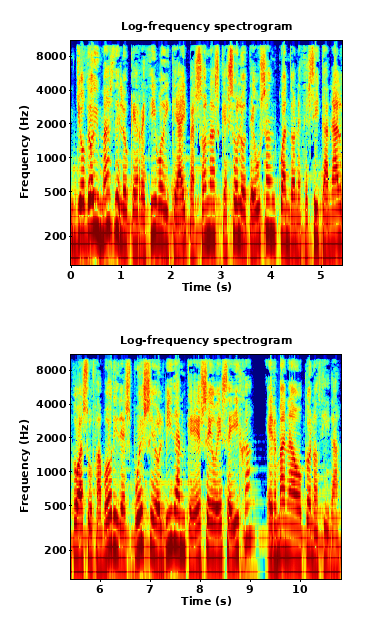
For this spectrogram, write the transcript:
yo doy más de lo que recibo y que hay personas que solo te usan cuando necesitan algo a su favor y después se olvidan que ese o ese hija, hermana o conocida.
